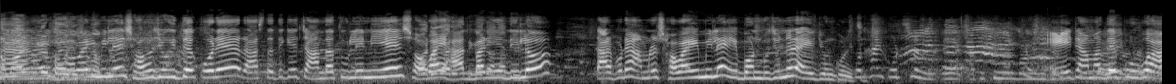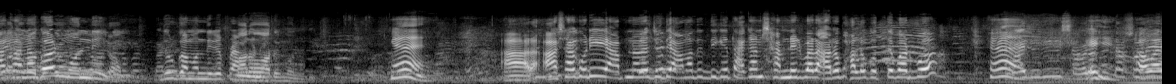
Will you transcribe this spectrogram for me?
সবাই মিলে সহযোগিতা করে রাস্তা থেকে চাঁদা তুলে নিয়ে সবাই হাত বাড়িয়ে দিল। তারপরে আমরা সবাই মিলে এই বনভোজনের আয়োজন করেছি। এইটা আমাদের পূর্ব আখানগর মন্দির দুর্গা মন্দিরের প্রাঙ্গণে। হ্যাঁ আর আশা করি আপনারা যদি আমাদের দিকে থাকান সামনের বার আরও ভালো করতে পারব। হ্যাঁ এই সবাই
